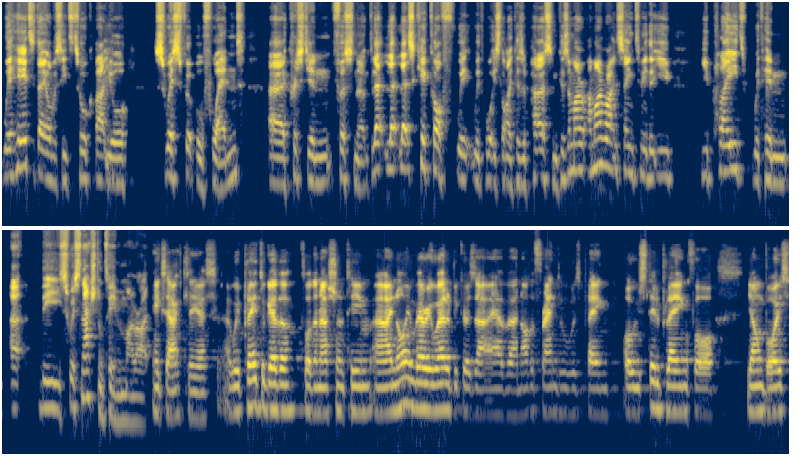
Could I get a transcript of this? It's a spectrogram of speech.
we're here today, obviously, to talk about your Swiss football friend, uh, Christian Fassnacht. Let, let let's kick off with, with what he's like as a person. Because am I am I right in saying to me that you you played with him at the Swiss national team? Am I right? Exactly. Yes, uh, we played together for the national team. Uh, I know him very well because I have another friend who was playing or who's still playing for young boys.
